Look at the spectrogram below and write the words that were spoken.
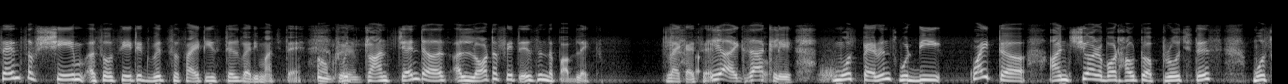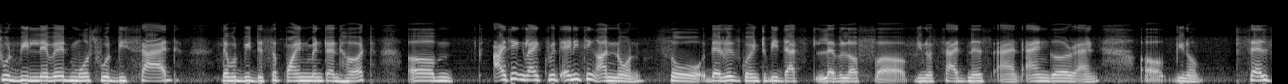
sense of shame associated with society is still very much there Okay. with transgenders a lot of it is in the public like i said yeah, exactly. most parents would be quite uh, unsure about how to approach this. Most would be livid, most would be sad. There would be disappointment and hurt. Um, I think, like with anything unknown, so there is going to be that level of uh, you know sadness and anger and uh, you know self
